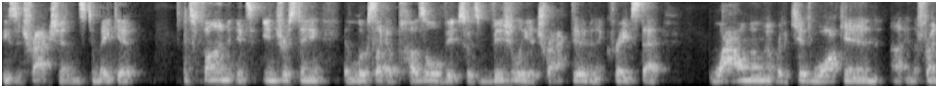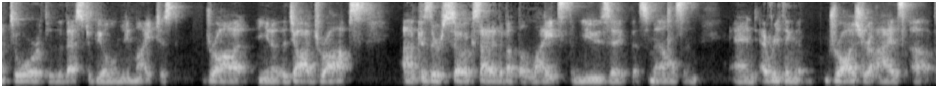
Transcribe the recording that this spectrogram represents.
these attractions to make it it's fun it's interesting it looks like a puzzle so it's visually attractive and it creates that wow moment where the kids walk in uh, in the front door through the vestibule and they might just draw you know the jaw drops because uh, they're so excited about the lights, the music, the smells, and and everything that draws your eyes up.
